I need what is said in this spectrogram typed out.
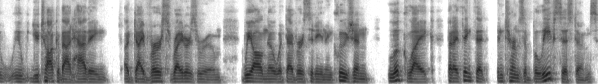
we, you talk about having a diverse writers' room. We all know what diversity and inclusion look like, but I think that in terms of belief systems,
